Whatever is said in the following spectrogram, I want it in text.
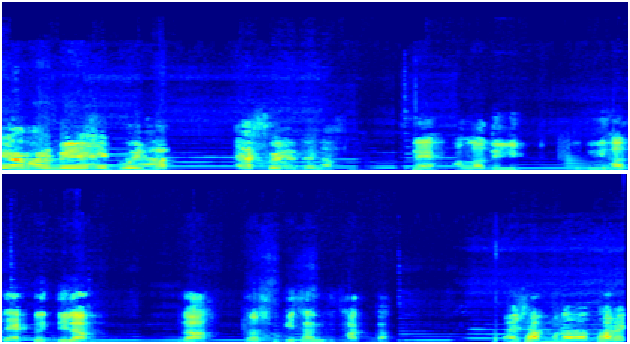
এই আমার মেয়ে এই দুই হাত এক করে দেন আপনি। নে, আল্লাহ দিলি। দুই হাত এক করে দিলাম। যা তোরা সুখী থাকতে থাক্কা। এই সব মোনাজাত ধরে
